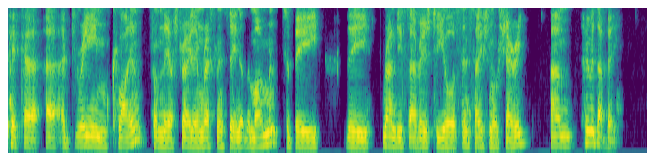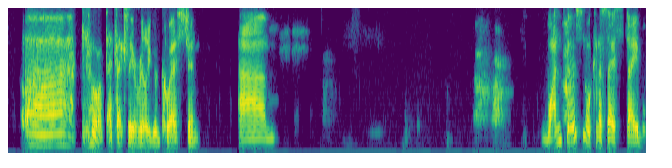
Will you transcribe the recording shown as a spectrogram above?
pick a, a, dream client from the Australian wrestling scene at the moment to be the Randy Savage to your sensational Sherri, Um, who would that be? Uh, God, that's actually a really good question. Um, one person, or can I say a stable?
